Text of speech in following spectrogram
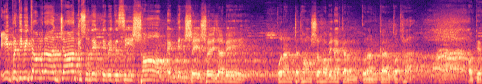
এই পৃথিবীতে আমরা যা কিছু দেখতে পেতেছি, সব একদিন শেষ হয়ে যাবে। কোরআনটা ধ্বংস হবে না, কারণ কোরআন কার কথা? অতএব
